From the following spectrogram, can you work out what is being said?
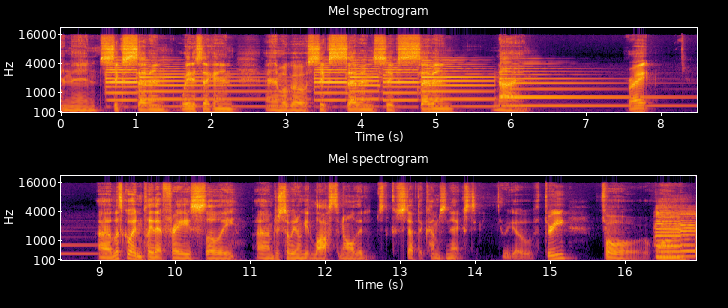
and then six, seven. Wait a second, and then we'll go six, seven, six, seven, nine. Right? Uh, let's go ahead and play that phrase slowly, um, just so we don't get lost in all the stuff that comes next. Here we go. Three, four, one.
